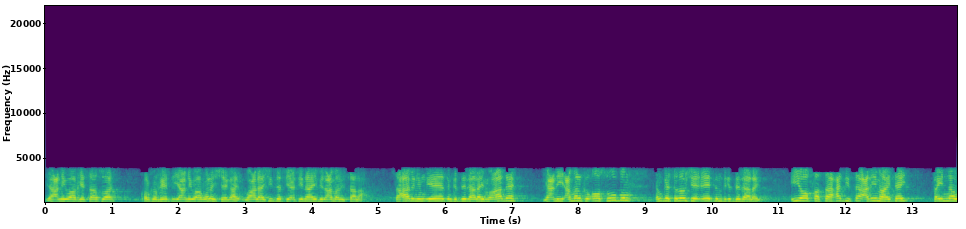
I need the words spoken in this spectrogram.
yani waa kay saas waay kolka reed yani waa walan sheegahay wa calaa shidati ictinaa'i bilcamali salax saxaabigan eed inka dadaalay mucaad eh yani camalka oo suubun inkasadowshe eed inka dadaalay. Iyo fasaaxadiisa acdiim haytay fa inahu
